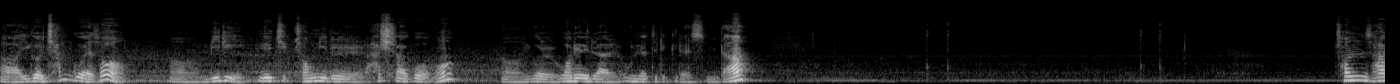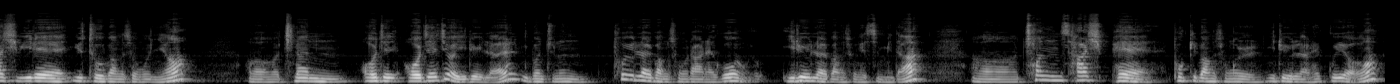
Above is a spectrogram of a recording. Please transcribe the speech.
어, 이걸 참고해서 어, 미리 일찍 정리를 하시라고 어, 이걸 월요일 날 올려드리기로 했습니다. (1041회) 유튜브 방송은요 어, 지난 어제 어제죠 일요일 날 이번 주는 토요일 날 방송을 안 하고 일요일 날 방송했습니다. 어, 1040회 복귀 방송을 일요일 날 했고요.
